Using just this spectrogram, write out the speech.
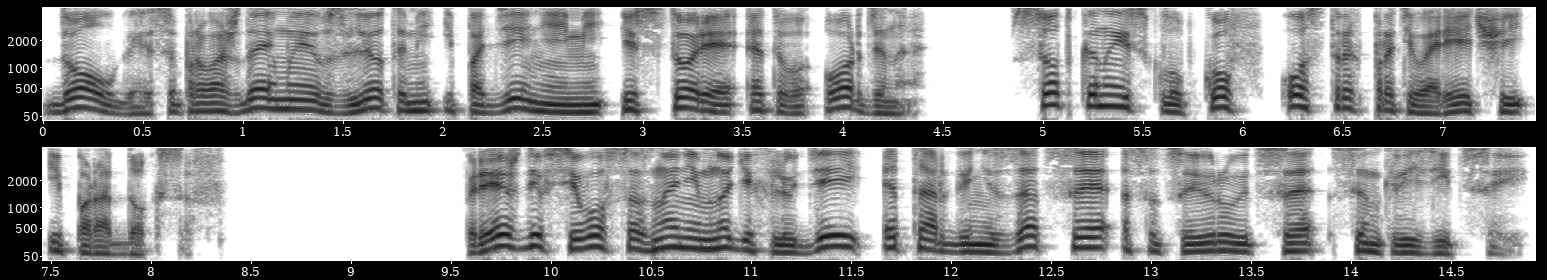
Долгая, сопровождаемая взлетами и падениями история этого ордена соткана из клубков острых противоречий и парадоксов. Прежде всего, в сознании многих людей эта организация ассоциируется с инквизицией.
